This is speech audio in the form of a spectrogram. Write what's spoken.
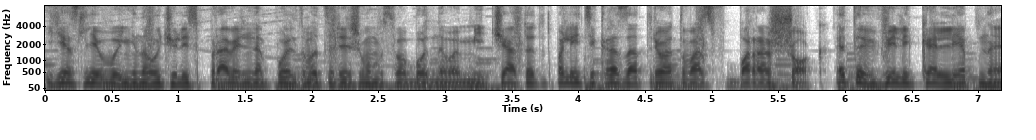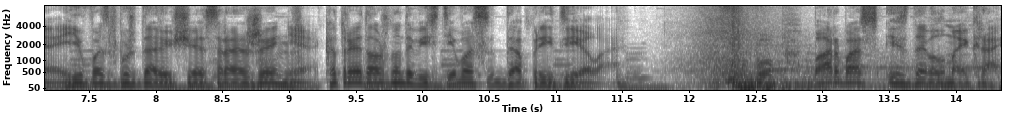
Если вы не научились правильно пользоваться режимом свободного меча, то этот политик разотрет вас в порошок. Это великолепное и возбуждающее сражение, которое должно довести вас до предела. Боб Барбас из Devil May Cry.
